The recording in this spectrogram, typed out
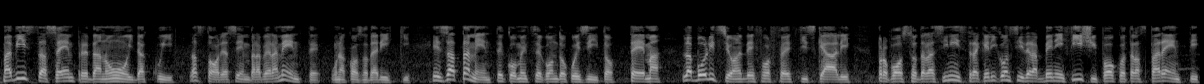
ma vista sempre da noi, da qui, la storia sembra veramente una cosa da ricchi, esattamente come il secondo quesito, tema l'abolizione dei forfait fiscali, proposto dalla sinistra che li considera benefici poco trasparenti,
